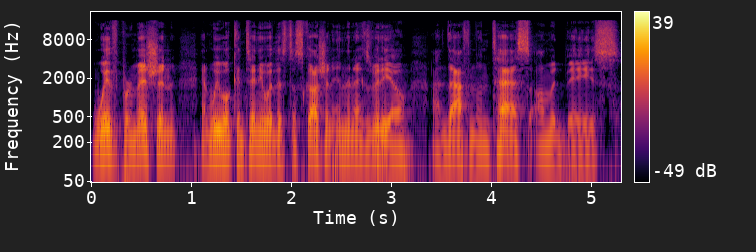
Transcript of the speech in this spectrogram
with permission, and we will continue with this discussion in the next video on Daf Nun Tes Amud Beis.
